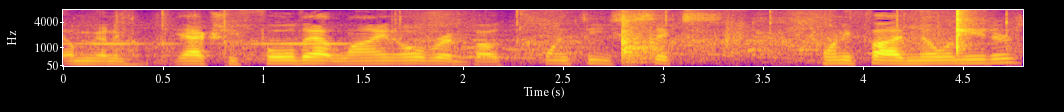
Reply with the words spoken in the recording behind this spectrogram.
I'm going to actually fold that line over at about 26, 25 millimeters.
